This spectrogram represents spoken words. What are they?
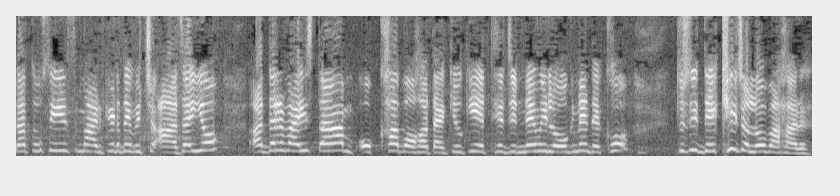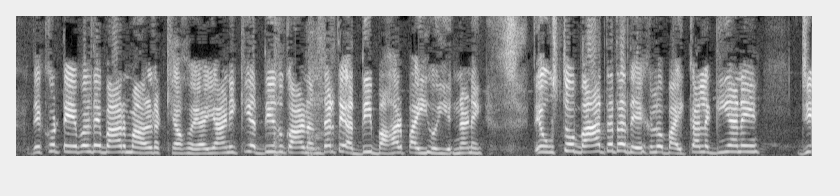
ਤਾਂ ਤੁਸੀਂ ਇਸ ਮਾਰਕੀਟ ਦੇ ਵਿੱਚ ਆ ਜਾਈਓ। ਅਦਰਵਾਈਜ਼ ਤਾਂ ਔਖਾ ਬਹੁਤ ਹੈ, ਕਿਉਂਕਿ ਇੱਥੇ ਜਿੰਨੇ ਵੀ ਲੋਕ ਨੇ, ਦੇਖੋ ਤੁਸੀਂ ਦੇਖੀ ਚੱਲੋ ਬਾਹਰ। ਦੇਖੋ ਟੇਬਲ ਦੇ ਬਾਹਰ ਮਾਲ ਰੱਖਿਆ ਹੋਇਆ, ਯਾਨੀ ਕਿ ਅੱਧੀ ਦੁਕਾਨ ਅੰਦਰ ਤੇ ਅੱਧੀ ਬਾਹਰ ਪਾਈ ਹੋਈ ਇਹਨਾਂ ਨੇ। ਤੇ ਉਸ ਤੋਂ ਬਾਅਦ ਤਾਂ ਦੇਖ ਲਓ ਬਾਈਕਾਂ ਲੱਗੀਆਂ ਨੇ। ਜੀ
